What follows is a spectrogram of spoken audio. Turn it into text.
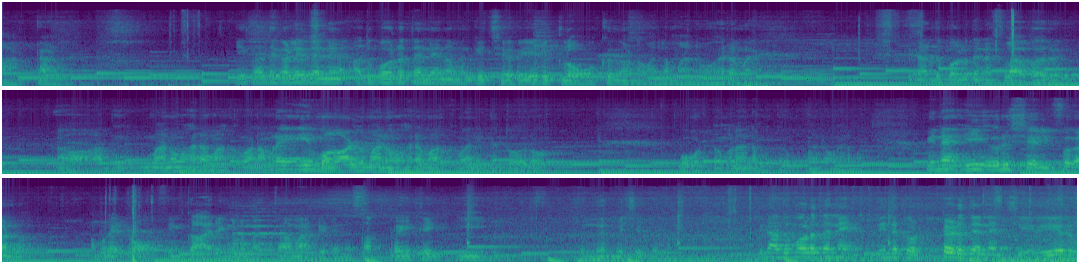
ആർട്ടാണ്. ഈ കഥകളി തന്നെ അതുപോലെ തന്നെ നമുക്ക് ചെറിയൊരു ക്ലോക്ക് കാണാം നല്ല മനോഹരമായി. പിന്നെ അതുപോലെ തന്നെ ഫ്ലവർ അത് മനോഹരമാക്കുവാൻ നമ്മളെ ഈ വാളിൽ മനോഹരമാക്കുവാൻ ഇങ്ങനത്തെ ഓരോ ഫോട്ടോകളെ നമുക്ക് മനോഹരമാക്കും. പിന്നെ ഈ ഒരു ഷെൽഫ് കണ്ടു? നമ്മളെ ട്രോഫിയും കാര്യങ്ങളും വെക്കാൻ വേണ്ടിയിട്ട് സെപ്പറേറ്റ് ഈ നിർമ്മിച്ചിട്ടുണ്ട് പിന്നെ അതുപോലെ തന്നെ ഇതിന്റെ തൊട്ടടുത്ത് തന്നെ ചെറിയൊരു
